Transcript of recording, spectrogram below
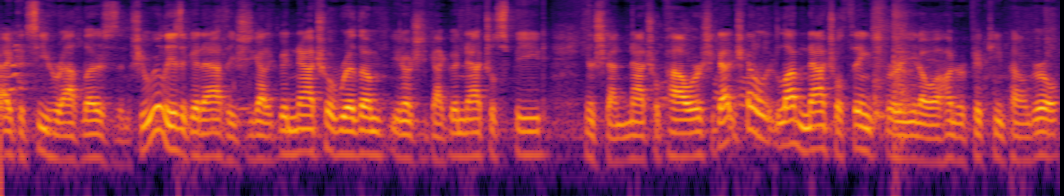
I could see her athleticism. She really is a good athlete. She's got a good natural rhythm. You know, she's got good natural speed. You know, she's got natural power. She got she got a lot of natural things for you know a 115 pound girl.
